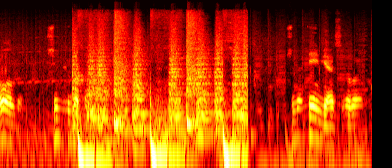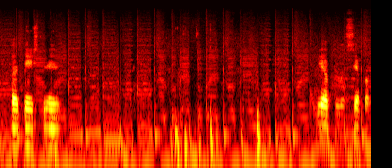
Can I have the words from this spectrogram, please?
Oldu. Şimdi bakalım. Şurada neyim yazısı da var. Da değiştirelim. Bir yapılış yapalım.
